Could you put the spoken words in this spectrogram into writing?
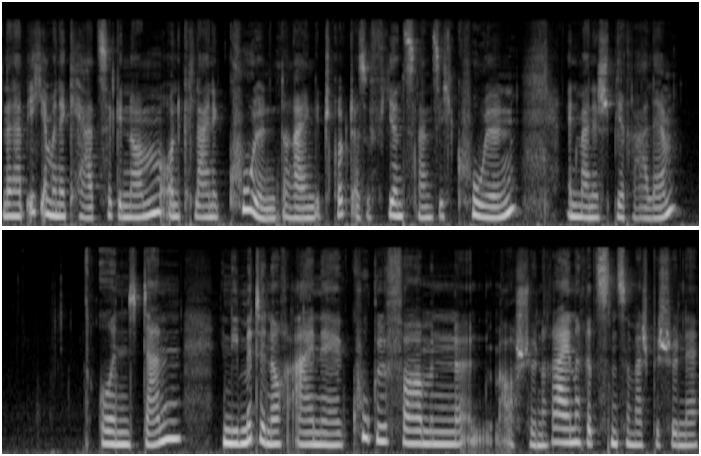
Und dann habe ich immer eine Kerze genommen und kleine Kuhlen reingedrückt, also 24 Kuhlen in meine Spirale und dann in die Mitte noch eine Kugel formen, auch schön reinritzen, zum Beispiel schöne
